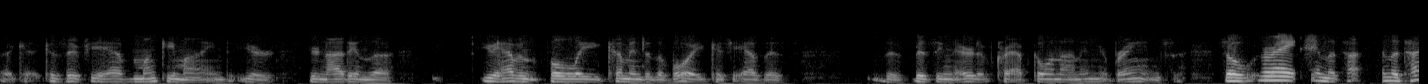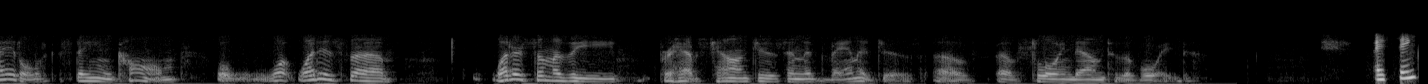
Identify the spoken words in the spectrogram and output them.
because if you have monkey mind you're you're not in the you haven't fully come into the void because you have this this busy narrative crap going on in your brains. So right in the ti- in the title, staying calm. what what is the what are some of the perhaps challenges and advantages of of slowing down to the void? I think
